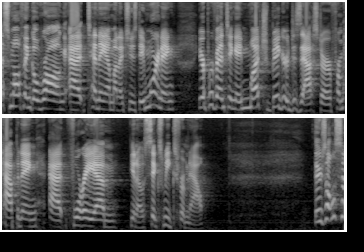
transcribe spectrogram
a small thing go wrong at 10 a.m. on a Tuesday morning, you're preventing a much bigger disaster from happening at 4 a.m., you know, six weeks from now. There's also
